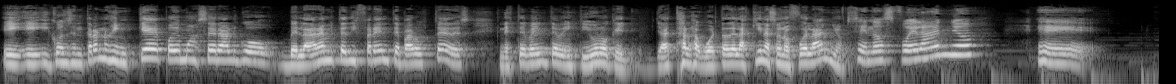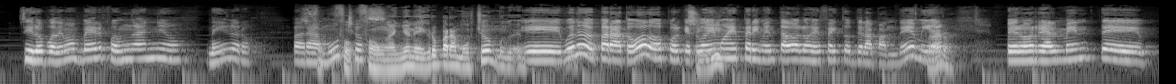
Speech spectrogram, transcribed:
y concentrarnos en qué podemos hacer algo verdaderamente diferente para ustedes en este 2021 que ya está a la vuelta de la esquina, se nos fue el año. Se nos fue el año, eh, si lo podemos ver, fue un año negro. Para muchos. Fue, un año negro para muchos. Eh, bueno, para todos, porque todos hemos experimentado los efectos de la pandemia, pero realmente,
